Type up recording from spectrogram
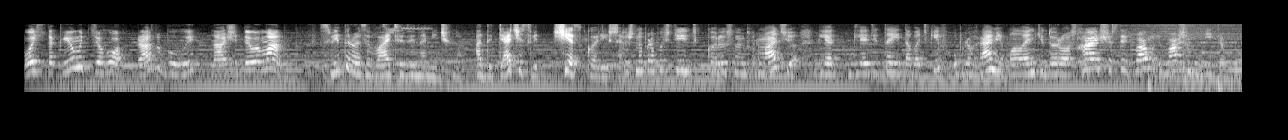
Ось такими цього разу були наші телемани. Світ розвивається динамічно, а дитячий світ ще скоріше. Тож не пропустіть корисну інформацію для, для дітей та батьків у програмі Маленькі дорослі. Хай щастить вам і вашим дітям.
